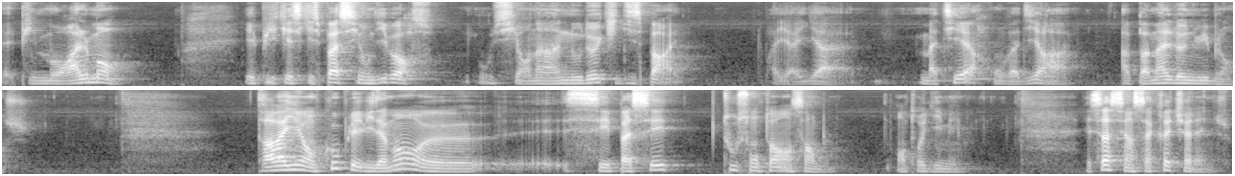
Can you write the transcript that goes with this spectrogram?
et puis moralement. Et puis qu'est-ce qui se passe si on divorce? Ou si on a un ou deux qui disparaît? Il y, a matière, on va dire, à, pas mal de nuits blanches. Travailler en couple, évidemment, euh, c'est passer tout son temps ensemble, entre guillemets. Et ça, c'est un sacré challenge.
